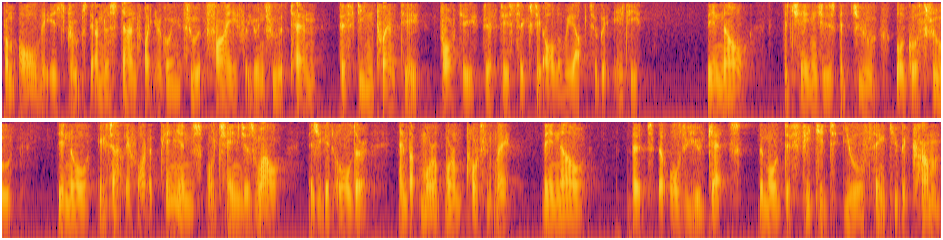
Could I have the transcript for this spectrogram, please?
from all the age groups. They understand what you're going through at 5, what you're going through at 10, 15, 20, 40, 50, 60, all the way up to about 80. They know the changes that you will go through. They know exactly what opinions will change as well as you get older. And but more, more importantly, they know that the older you get, the more defeated you will think you become.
